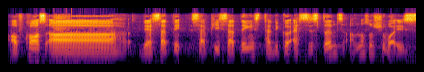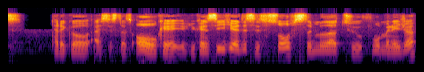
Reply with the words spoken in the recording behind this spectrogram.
Of course uh there's set, set piece settings tactical assistance i'm not so sure what is tactical assistance. Oh okay you can see here this is so similar to football manager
